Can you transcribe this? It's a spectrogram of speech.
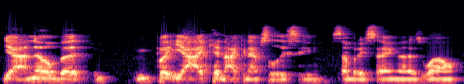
yeah, no, but but yeah, I can I can absolutely see somebody saying that as well.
